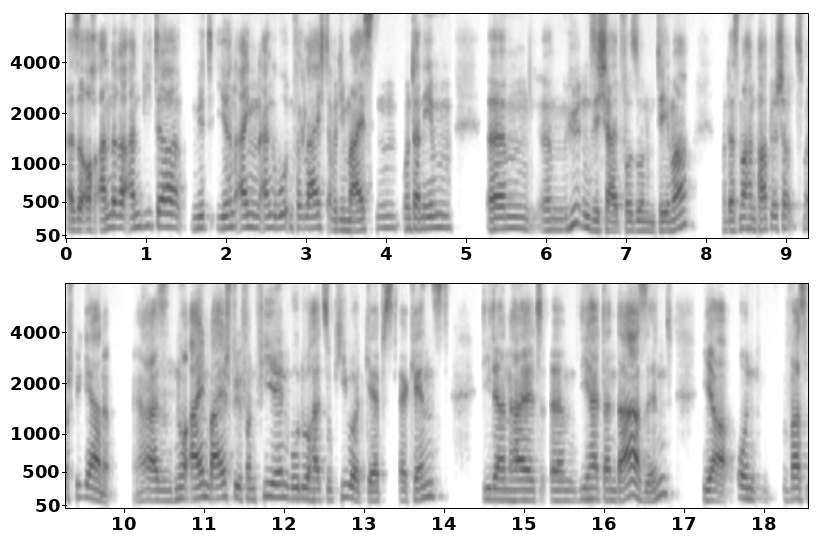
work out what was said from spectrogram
Also auch andere Anbieter mit ihren eigenen Angeboten vergleicht, aber die meisten Unternehmen ähm, ähm, hüten sich halt vor so einem Thema. Und das machen Publisher zum Beispiel gerne. Ja, also nur ein Beispiel von vielen, wo du halt so Keyword-Gaps erkennst, die dann halt, ähm, die halt dann da sind. Ja, und was,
